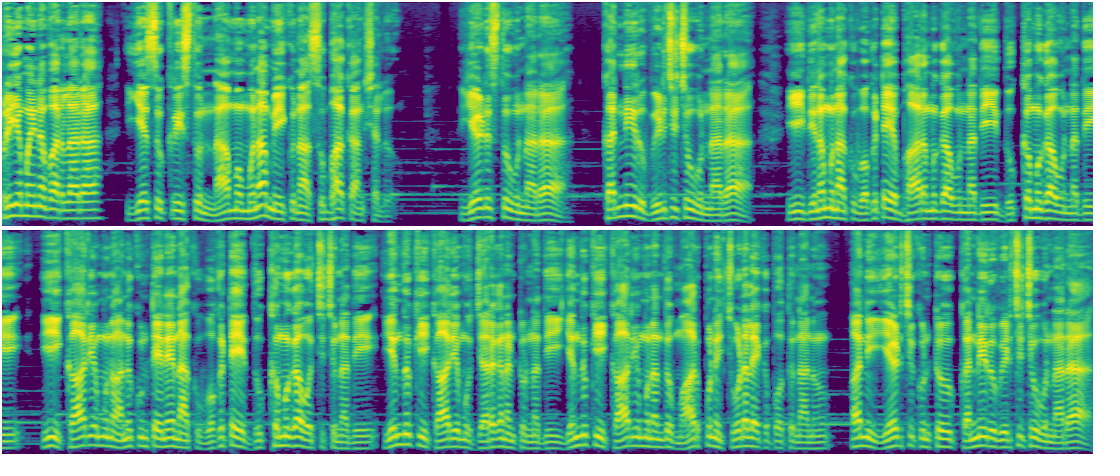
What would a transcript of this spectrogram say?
ప్రియమైన వారలారా యేసుక్రీస్తు నామమున మీకు నా శుభాకాంక్షలు. ఏడుస్తూ ఉన్నారా? కన్నీరు విడిచిచూ ఉన్నారా? ఈ దినము నాకు ఒకటే భారముగా ఉన్నది దుఃఖముగా ఉన్నది. ఈ కార్యమును అనుకుంటేనే నాకు ఒకటే దుఃఖముగా వచ్చుచున్నది. ఎందుకీ కార్యము జరగనంటున్నది? ఎందుకీ కార్యమునందు మార్పుని చూడలేకపోతున్నాను? అని ఏడ్చుకుంటూ కన్నీరు విడిచిచూ ఉన్నారా?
